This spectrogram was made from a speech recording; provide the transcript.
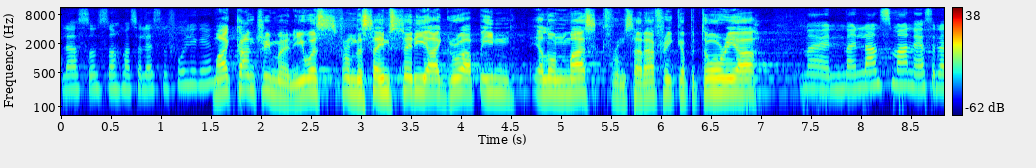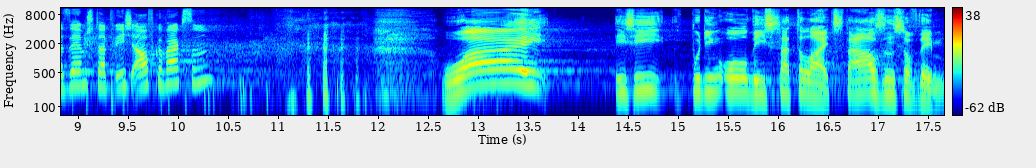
Lasst uns noch mal zur letzten Folie gehen. My countryman, he was from the same city I grew up in, Elon Musk from South Africa, Pretoria. Mein, mein Landsmann, er ist in derselben Stadt wie ich aufgewachsen. Why is he putting all these satellites, thousands of them?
